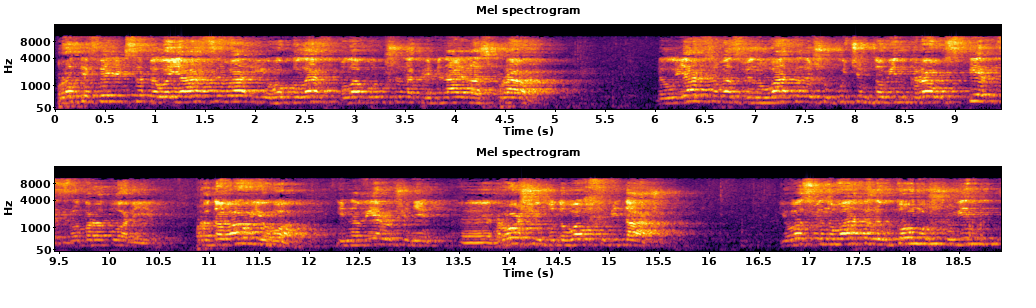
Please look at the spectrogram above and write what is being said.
Проти Фелікса Белоярцева і його колег була порушена кримінальна справа. Белоярцева звинуватили, що буцімто він крав спирт з лабораторії, продавав його і на виручені е, гроші будував собі дачу. Його звинуватили в тому, що він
